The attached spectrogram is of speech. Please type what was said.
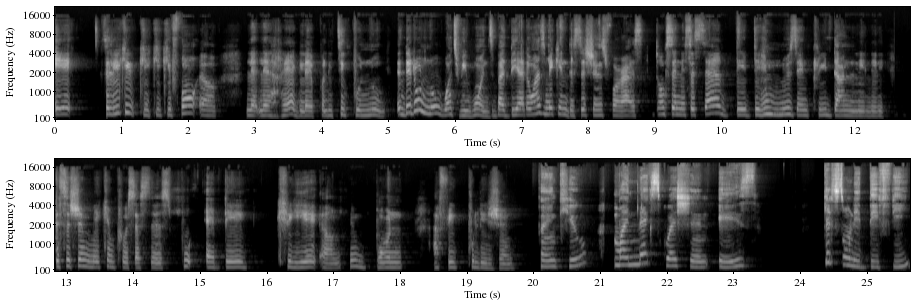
Et c'est lui qui, qui, qui, font uh, les, les, règles, les politiques pour nous. They don't know what we want, but they are the ones making decisions for us. Donc, c'est nécessaire de, de nous inclure dans les, les decision-making processes pour aider créer um, une bonne Afrique pour les jeunes. Thank you. My next question is, quels sont les défis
